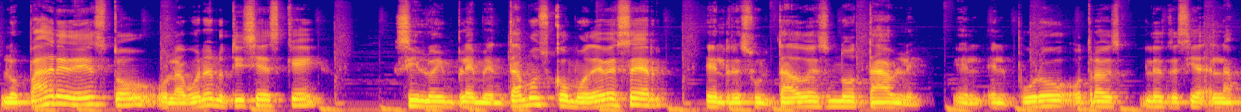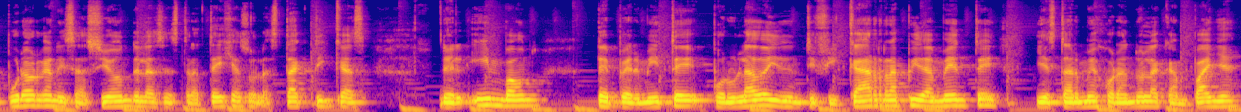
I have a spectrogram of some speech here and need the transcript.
Lo padre de esto, o la buena noticia es que si lo implementamos como debe ser, el resultado es notable. El, puro, otra vez les decía, la pura organización de las estrategias o las tácticas del inbound te permite, por un lado, identificar rápidamente y estar mejorando la campaña,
